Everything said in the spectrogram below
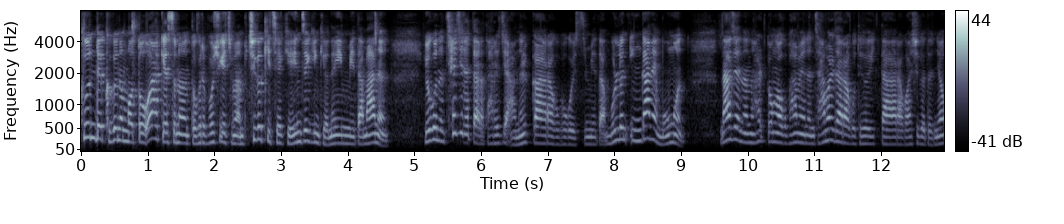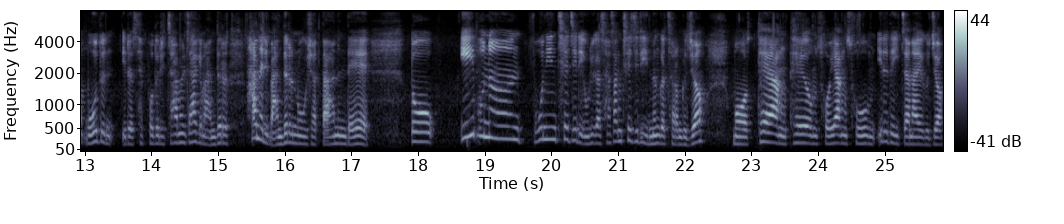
근데 그거는 뭐 또 의학께서는 또 그래 보시겠지만 지극히 제 개인적인 견해입니다만은 요거는 체질에 따라 다르지 않을까라고 보고 있습니다. 물론 인간의 몸은 낮에는 활동하고 밤에는 잠을 자라고 되어 있다라고 하시거든요. 모든 이런 세포들이 잠을 자게 만들어 하늘이 만들어 놓으셨다 하는데 또 이분은 본인 체질이 우리가 사상 체질이 있는 것처럼 그죠? 뭐 태양, 태음, 소양, 소음 이래 돼 있잖아요. 그죠?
